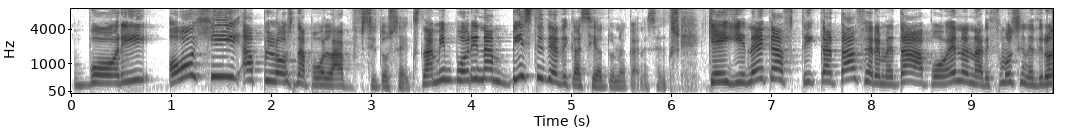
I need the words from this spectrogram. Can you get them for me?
μπορεί όχι απλώς να απολαύσει το σεξ, να μην μπορεί να μπει στη διαδικασία του να κάνει σεξ. Και η γυναίκα αυτή κατάφερε μετά από έναν αριθμό συνεδριών,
